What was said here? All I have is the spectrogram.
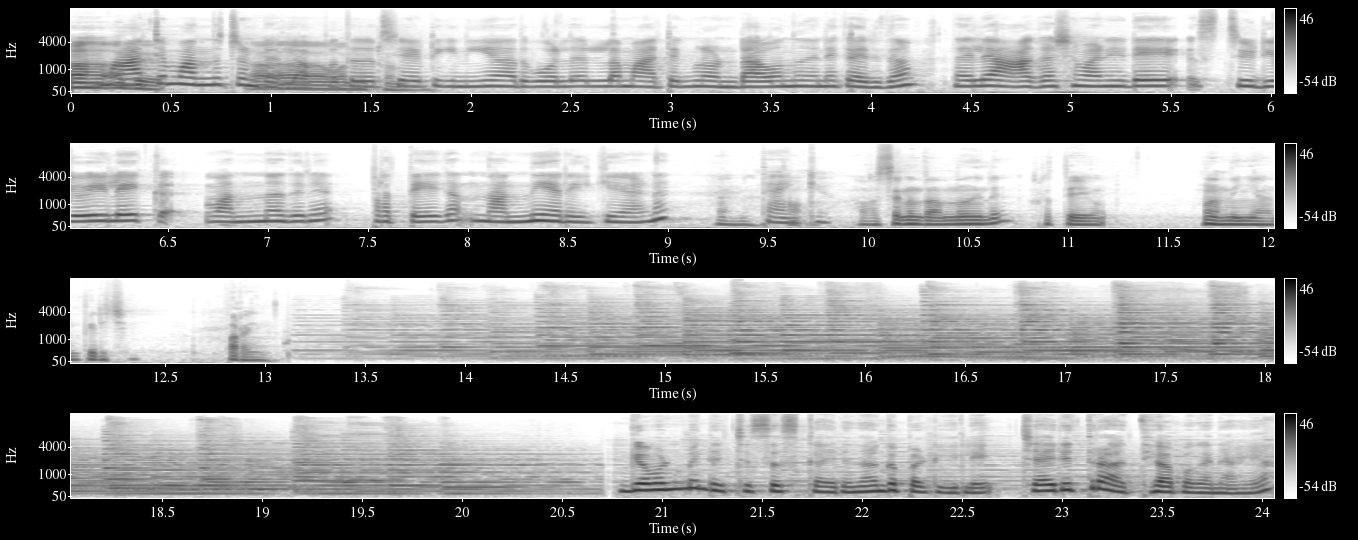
മാറ്റം വന്നിട്ടുണ്ടല്ലോ. ആ, അപ്പൊ വന്നിട്ടുണ്ട്. തീർച്ചയായിട്ടും ഇനി അതുപോലെയുള്ള മാറ്റങ്ങൾ ഉണ്ടാവുമെന്ന് തന്നെ കരുതാം. എന്തായാലും ആകാശവാണിയുടെ സ്റ്റുഡിയോയിലേക്ക് വന്നതിന് പ്രത്യേകം നന്ദി അറിയിക്കുകയാണ്. താങ്ക് യു അവസരം തന്നതിന് പ്രത്യേകം നന്ദി ഞാൻ തിരിച്ച് പറയുന്നു. ഗവൺമെന്റ് എച്ച് എസ് എസ് കരുനാഗപ്പള്ളിയിലെ ചരിത്ര അധ്യാപകനായ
